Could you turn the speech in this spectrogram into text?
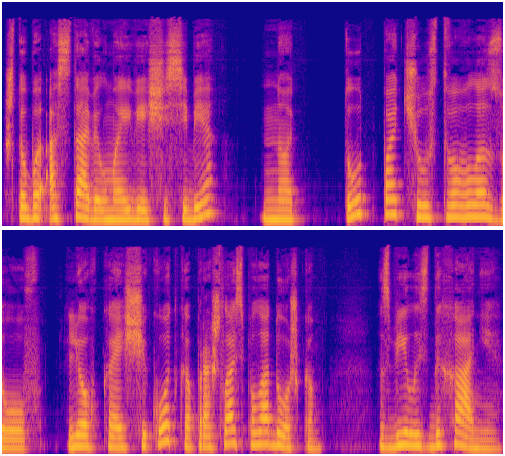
чтобы оставил мои вещи себе, но тут почувствовала зов. Легкая щекотка прошлась по ладошкам. Сбилось дыхание.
